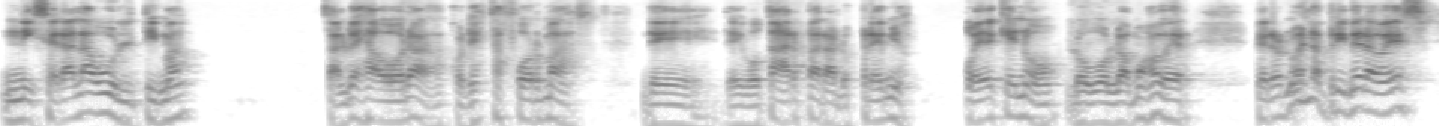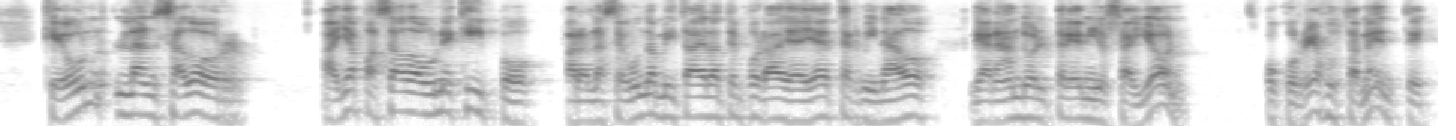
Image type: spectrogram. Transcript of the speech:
ni será la última. Tal vez ahora, con estas formas de, votar para los premios, puede que no, lo volvamos a ver, pero no es la primera vez que un lanzador haya pasado a un equipo para la segunda mitad de la temporada y haya terminado ganando el premio Sayón. Ocurrió justamente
